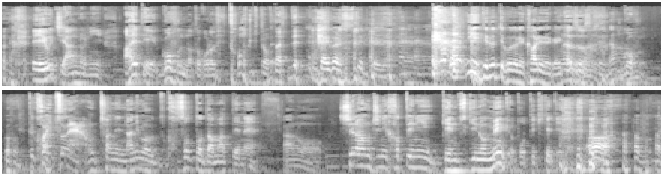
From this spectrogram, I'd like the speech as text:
ええうちあんのにあえて5分のところで友樹と2人で。2階からしてるという。やっぱ家出るってことで変わりないからいかんと思うんですよな5分。5分。でこいつね本当に何もこそっと黙ってねあの知らんうちに勝手に原付の免許取ってきててね。ああ。まあ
